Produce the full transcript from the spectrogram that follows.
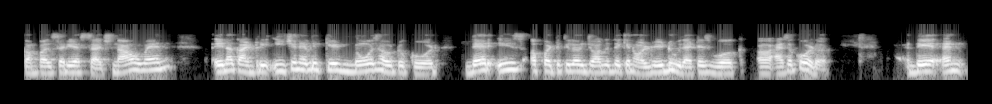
compulsory as such. Now, when in a country each and every kid knows how to code there is a particular job that they can already do that is work uh, as a coder they and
